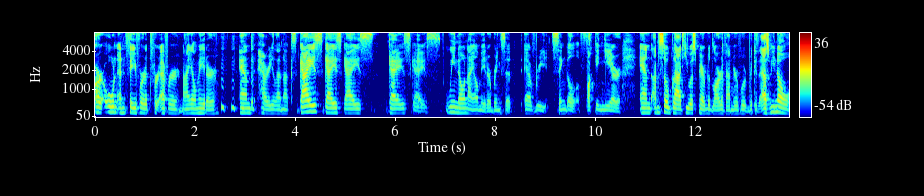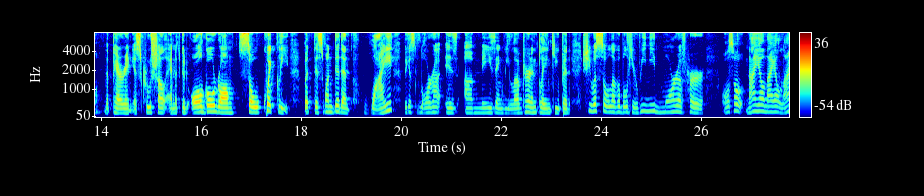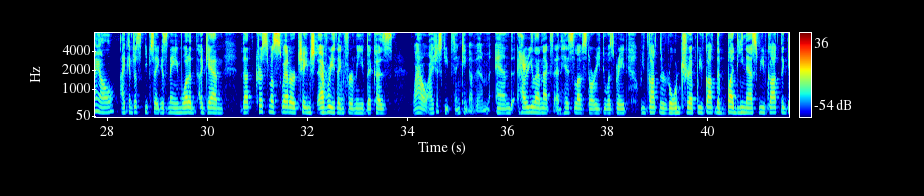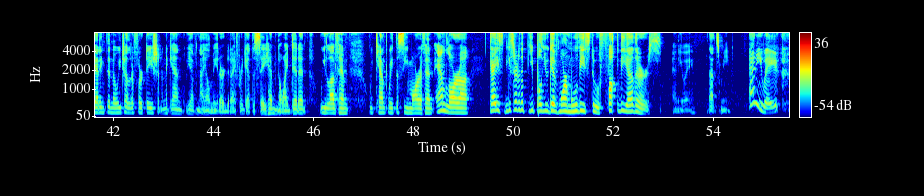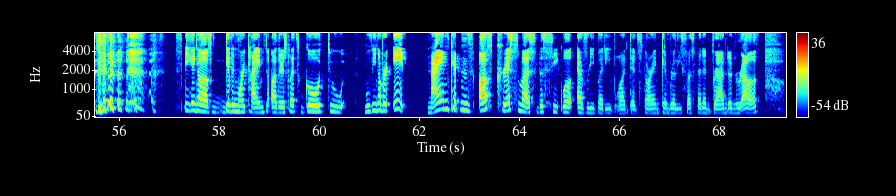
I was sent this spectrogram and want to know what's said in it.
our own and favorite forever, Niall Matter and Harry Lennix. Guys, guys, guys, guys, guys. We know Niall Matter brings it every single fucking year. And I'm so glad he was paired with Laura Vandervoort because as we know, the pairing is crucial and it could all go wrong so quickly. But this one didn't. Why? Because Laura is amazing. We loved her in playing Cupid. She was so lovable here. We need more of her also Niall, Niall, Niall. I can just keep saying his name. What a, again, that Christmas sweater changed everything for me because wow, I just keep thinking of him. And Harry Lennix and his love story too was great. We've got the road trip, we've got the buddiness, we've got the getting to know each other flirtation. And again, we have Niall Matter. Did I forget to say him? No, I didn't. We love him. We can't wait to see more of him. And Laura. Guys, these are the people you give more movies to. Fuck the others. Anyway, that's me. Anyway, speaking of giving more time to others, let's go to movie number eight Nine Kittens of Christmas, the sequel everybody wanted, starring Kimberley Sustad and Brandon Routh.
